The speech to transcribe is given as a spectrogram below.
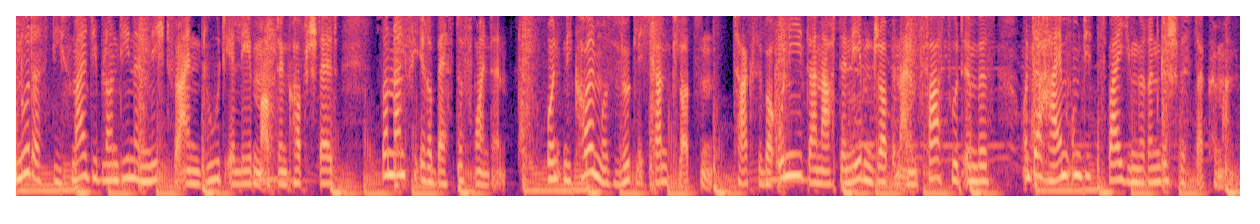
Nur, dass diesmal die Blondine nicht für einen Dude ihr Leben auf den Kopf stellt, sondern für ihre beste Freundin. Und Nicole muss wirklich ranklotzen. Tagsüber Uni, danach der Nebenjob in einem Fastfood-Imbiss und daheim um die zwei jüngeren Geschwister kümmern.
